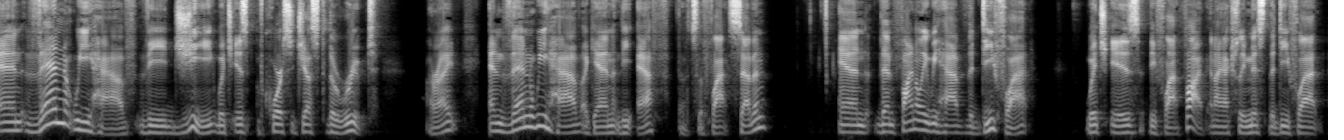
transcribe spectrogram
And then we have the G, which is of course just the root. All right. And then we have again the F, that's the flat seven. And then finally we have the D flat, which is the flat five. And I actually missed the D flat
